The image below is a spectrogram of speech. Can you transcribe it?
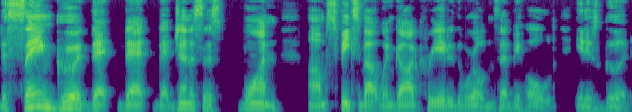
The same good that that that Genesis 1 um, speaks about when God created the world and said, Behold, it is good.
